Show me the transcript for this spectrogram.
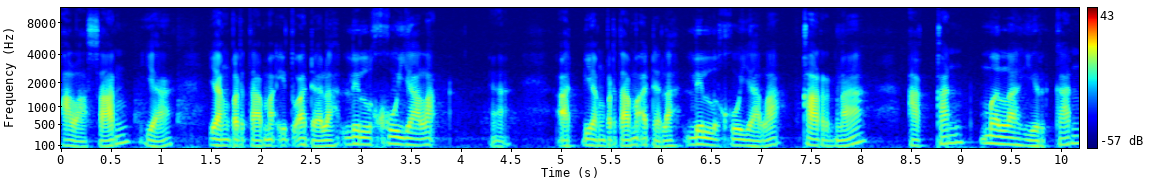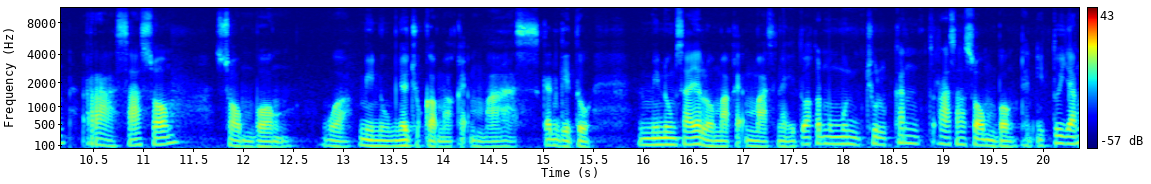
alasan ya. Yang pertama itu adalah lil khuyala ya. Yang pertama adalah lil khuyala karena akan melahirkan rasa som sombong. Wah minumnya juga pakai emas kan gitu. Minum saya loh pakai emas. Nah itu akan memunculkan rasa sombong. Dan itu yang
